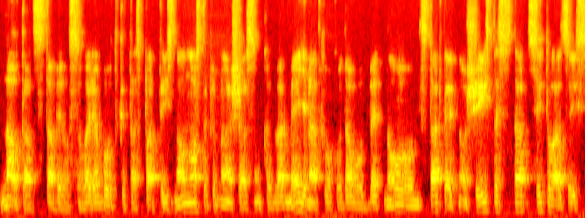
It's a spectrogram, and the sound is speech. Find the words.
nav tāds stabils. Var jau būt, ka tās partijas nav nostiprinājušās un kad var mēģināt kaut ko dabūt, bet nu, startēt no šīs starta situācijas.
